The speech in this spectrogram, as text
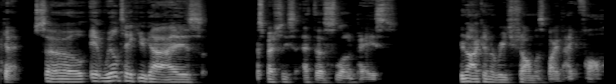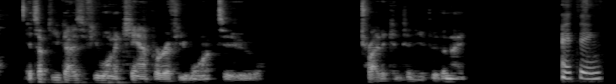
Okay, so it will take you guys, especially at the slow pace. You're not going to reach Falmouth by nightfall. It's up to you guys if you want to camp or if you want to try to continue through the night. I think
